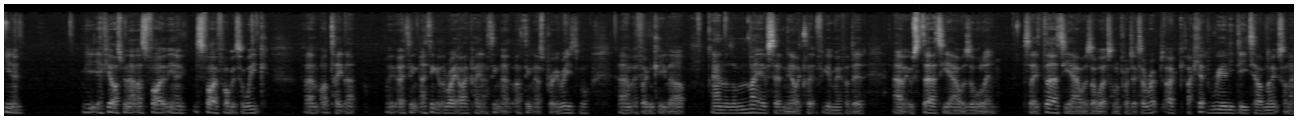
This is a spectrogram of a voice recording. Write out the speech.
you know, if you ask me that, that's five. You know, it's five hobbits a week. Um, I'd take that. I, I think I think at the rate I paint, I think that I think that's pretty reasonable. Um, if I can keep that up. And as I may have said in the other clip, forgive me if I did, um, it was thirty hours all in. So thirty hours I worked on a project. I, rep- I, I kept really detailed notes on it.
